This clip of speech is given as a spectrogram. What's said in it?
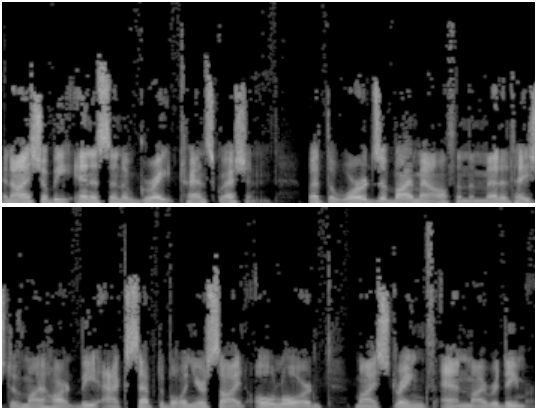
and I shall be innocent of great transgression. Let the words of my mouth and the meditation of my heart be acceptable in your sight, O Lord, my strength and my Redeemer.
